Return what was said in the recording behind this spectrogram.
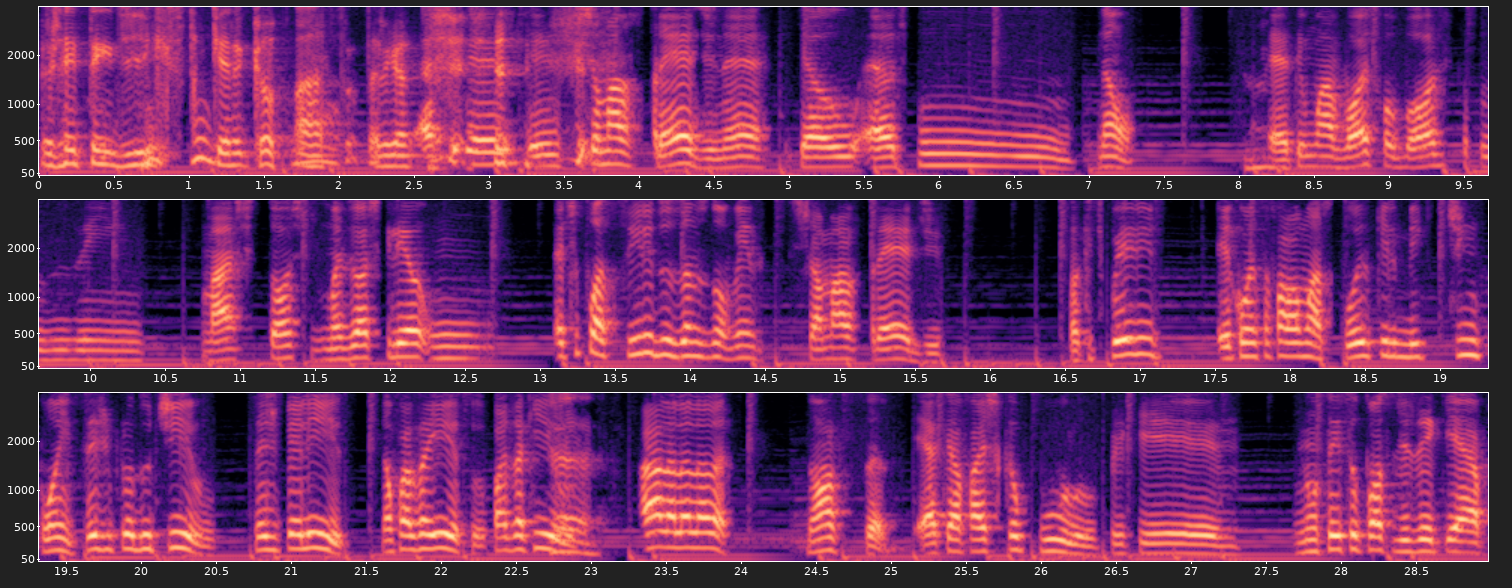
eu já entendi o que você tá querendo que eu faça, tá ligado? Acho que ele, ele se chama Fred, né? Que é, o, é tipo um. Não. É, tem uma voz robótica produzida em Macintosh, mas eu acho que ele é um. É tipo a Siri dos anos 90, que se chamava Fred. Só que, tipo, ele, ele começa a falar umas coisas que ele meio que te impõe. Seja produtivo, seja feliz, não faça isso, faz aquilo. É, Ah, lá, lá, lá. Nossa, é aquela faixa que eu pulo, porque não sei se eu posso dizer que é a,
